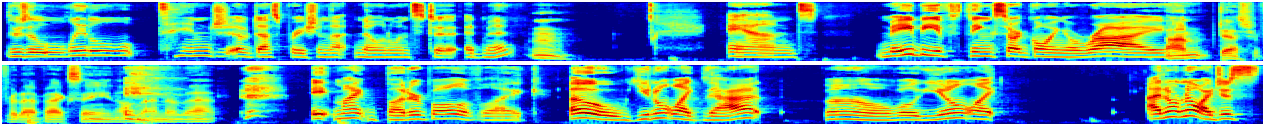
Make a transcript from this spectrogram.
there's a little tinge of desperation that no one wants to admit. Mm. And maybe if things start going awry, I'm desperate for that vaccine. I'll, I know that. it might butterball of like, oh, you don't like that? Oh, well, you don't like. I don't know. I just.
